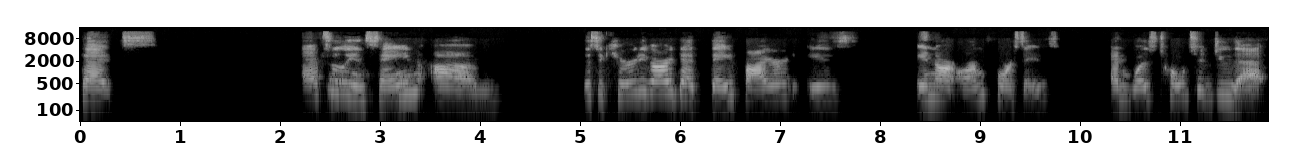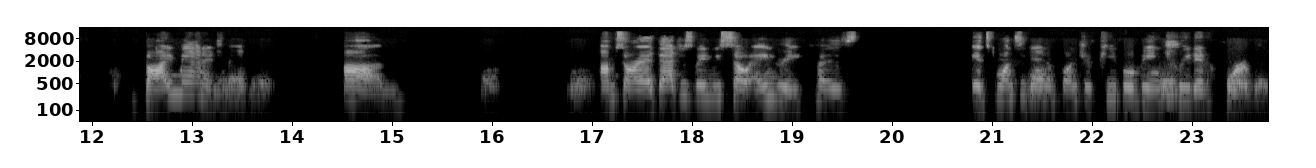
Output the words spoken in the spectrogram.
That's absolutely insane. Um, the security guard that they fired is in our armed forces and was told to do that by management. Um, I'm sorry, that just made me so angry because it's once again a bunch of people being treated horribly.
